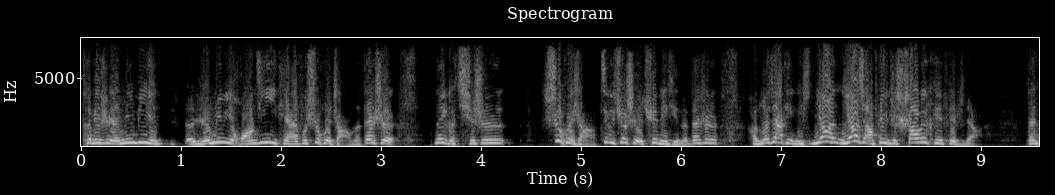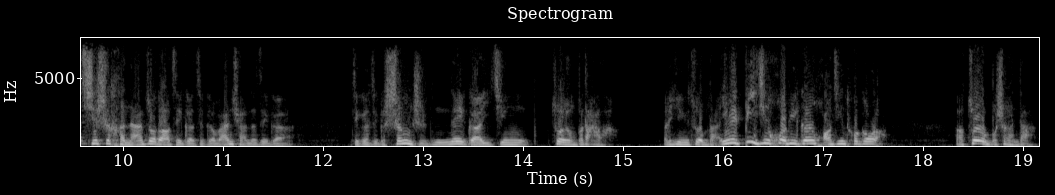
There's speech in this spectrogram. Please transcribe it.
特别是人民币人民币黄金 ETF 是会涨的。但是那个其实是会涨，这个确实有确定性的。但是很多家庭，你你要你要想配置，稍微可以配置点，但其实很难做到这个这个完全的这个这个这个升值，那个已经作用不大了，已经作用不大，因为毕竟货币跟黄金脱钩了啊，作用不是很大。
